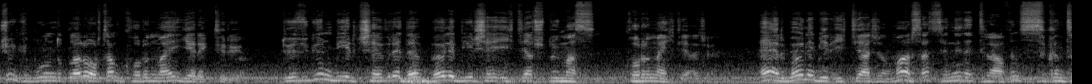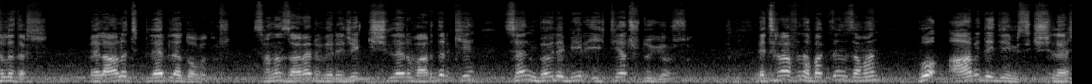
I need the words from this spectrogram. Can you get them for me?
Çünkü bulundukları ortam korunmayı gerektiriyor. Düzgün bir çevrede böyle bir şeye ihtiyaç duymazsın. Korunma ihtiyacı. Eğer böyle bir ihtiyacın varsa senin etrafın sıkıntılıdır. Belalı tiplerle doludur. Sana zarar verecek kişiler vardır ki sen böyle bir ihtiyaç duyuyorsun. Etrafına baktığın zaman bu abi dediğimiz kişiler,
